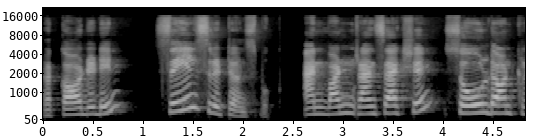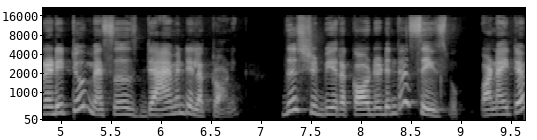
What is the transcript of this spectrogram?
recorded in sales returns book and one transaction sold on credit to Messrs Diamond Electronic. This should be recorded in the sales book. One item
